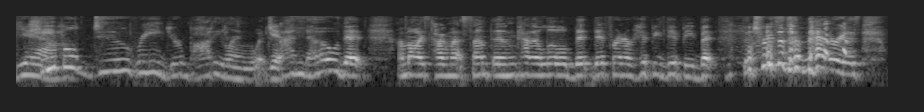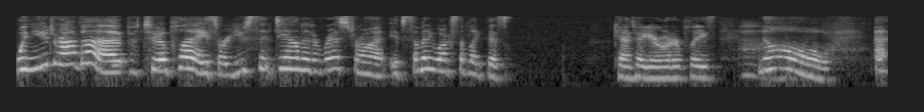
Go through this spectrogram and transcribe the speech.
Yeah. People do read your body language. Yes. I know that I'm always talking about something kind of a little bit different or hippy dippy, but the truth of the matter is when you drive up to a place or you sit down at a restaurant, if somebody walks up like this, can I take your order, please? No. Uh,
